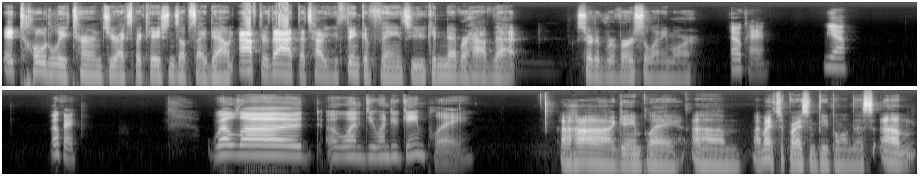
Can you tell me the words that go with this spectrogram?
it totally turns your expectations upside down. After that, that's how you think of things, so you can never have that sort of reversal anymore. Okay. Yeah. Okay. Well, uh, uh, when do you want to do gameplay? Aha, gameplay. Um, I might surprise some people on this. Um,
